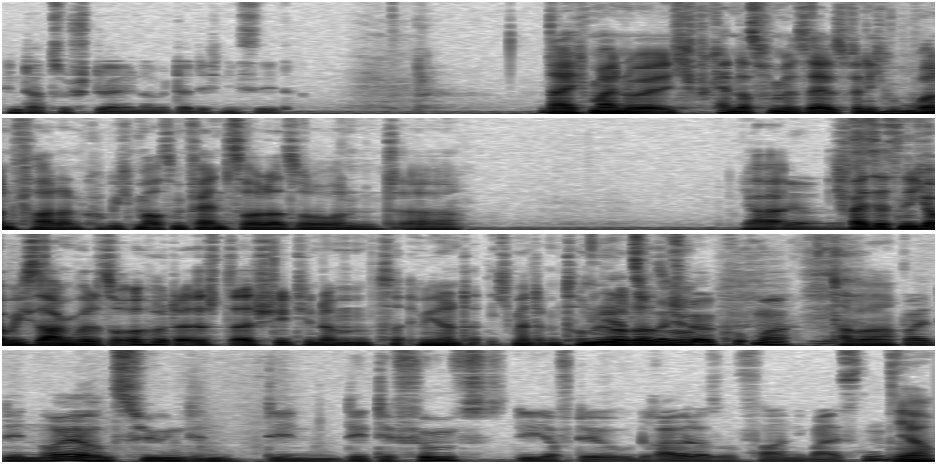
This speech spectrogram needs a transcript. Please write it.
hinterzustellen, damit er dich nicht sieht. Na, ich meine, nur, ich kenne das von mir selbst, wenn ich U-Bahn fahre, dann gucke ich mal aus dem Fenster oder so und äh, ja, Ja, ich das- weiß jetzt nicht, ob ich sagen würde, so, oh, da, ist, da steht jemand im, Tu- jemand, jemand im Tunnel Ja, oder zum Beispiel, so. äh, guck mal, Aber bei den neueren Zügen, den, den DT5s, die auf der U3 oder so fahren, die meisten, ja,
